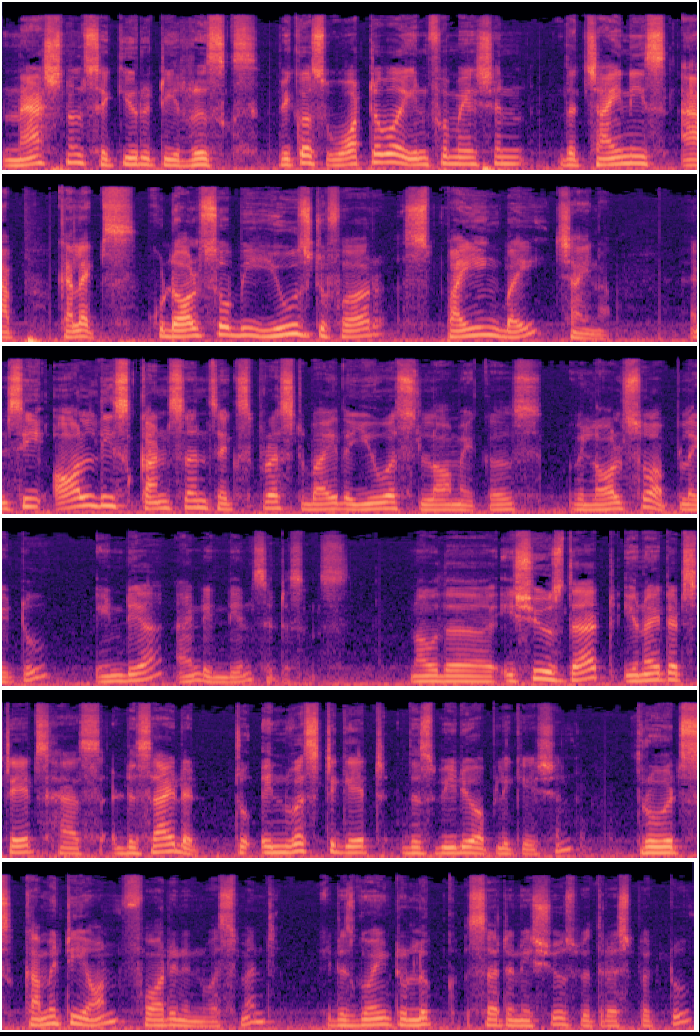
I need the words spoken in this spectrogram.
national security risks because whatever information the Chinese app collects could also be used for spying by China. And see, all these concerns expressed by the US lawmakers will also apply to India and Indian citizens. Now the issue is that United States has decided to investigate this video application through its Committee on Foreign Investment. It is going to look certain issues with respect to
